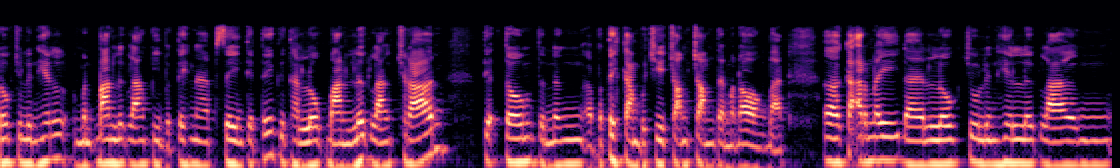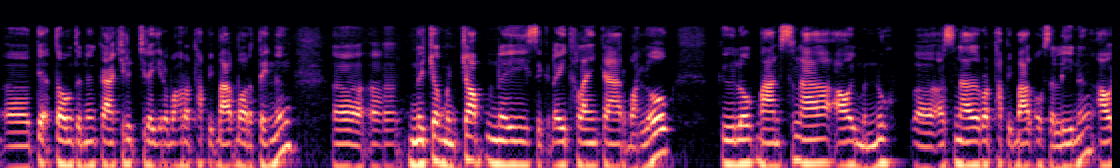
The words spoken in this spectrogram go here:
លោក Julian Hill មិនបានលើកឡើងពីប្រទេសណាផ្សេងទៀតទេគឺថាលោកបានលើកឡើងច្រើនតាកតងទៅនឹងប្រទេសកម្ពុជាចំចំតែម្ដងបាទករណីដែលលោក Julian Hill លើកឡើងតាកតងទៅនឹងការជ្រៀតជ្រែករបស់រដ្ឋាភិបាលបរទេសនឹងនៅចុងបញ្ចប់នៃសេចក្តីថ្លែងការណ៍របស់លោក គឺលោកបានស្នើឲ្យមនុស្សស្នើរដ្ឋាភិបាលអូស្ត្រាលីនឹងឲ្យ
